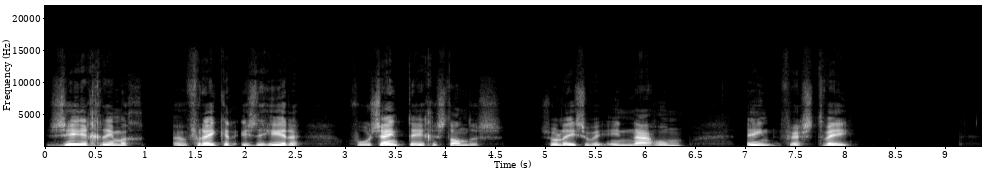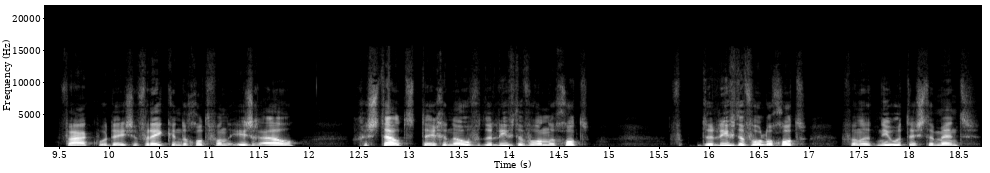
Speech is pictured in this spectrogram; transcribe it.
zeer grimmig. Een wreker is de Heere voor zijn tegenstanders. Zo lezen we in Nahum 1 vers 2. Vaak wordt deze wrekende God van Israël gesteld tegenover de liefdevolle God, de liefdevolle God van het Nieuwe Testament.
